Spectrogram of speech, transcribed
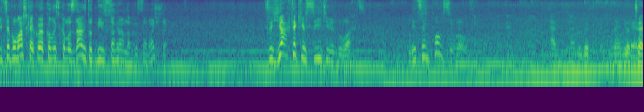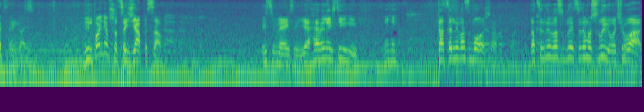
І це бумажка, яку я колись комусь дав, і тут мій інстаграм написав, бачите? Це як таке в світі відбувається? It's impossible. Have, have a good, good trip, guys. Він поняв, що це я писав. It's amazing. Yeah, have a nice evening. Та це невозможно. Та це невозможно, це неможливо, чувак.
